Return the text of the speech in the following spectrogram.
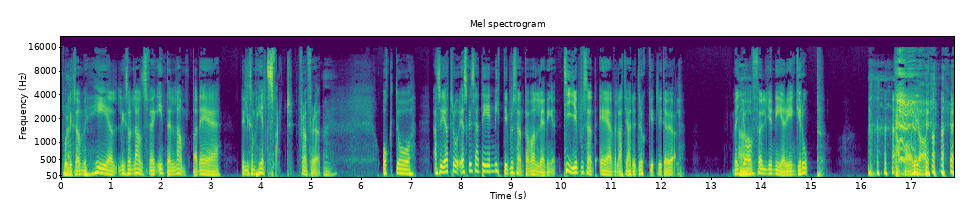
På Nej. liksom hel liksom landsväg, inte en lampa. Det är, det är liksom helt svart framför en. Nej. Och då, alltså jag tror, jag skulle säga att det är 90 procent av anledningen. 10 procent är väl att jag hade druckit lite öl. Men Ja. jag följer ner i en grop. Ja, ja.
